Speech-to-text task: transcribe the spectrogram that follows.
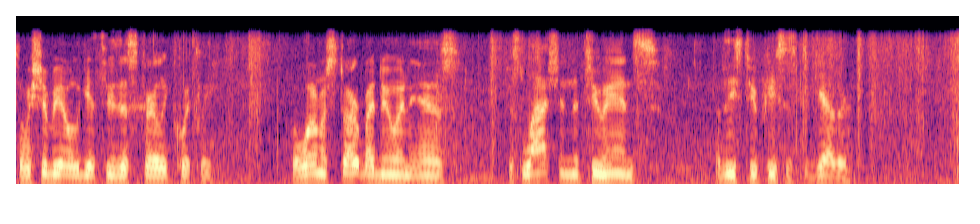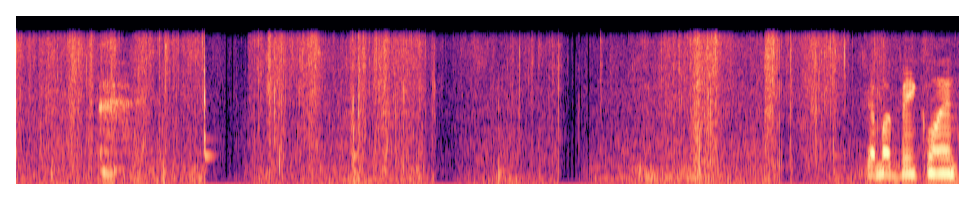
So we should be able to get through this fairly quickly. But what I'm going to start by doing is just lashing the two ends of these two pieces together. Got my bank line.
